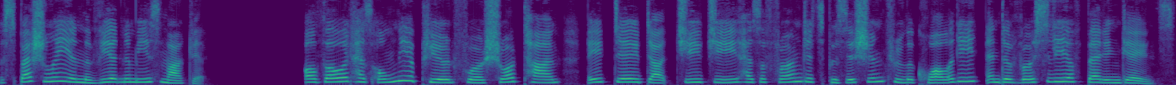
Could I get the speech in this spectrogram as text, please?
especially in the Vietnamese market. Although it has only appeared for a short time, 8day.gg has affirmed its position through the quality and diversity of betting games.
